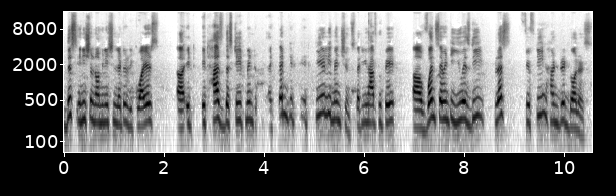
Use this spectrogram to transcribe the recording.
this initial nomination letter requires uh, it it has the statement and it, it clearly mentions that you have to pay uh, 170 usd plus 1500 dollars.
